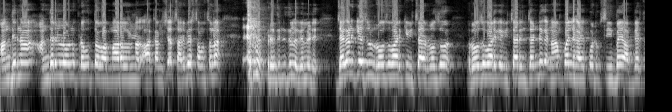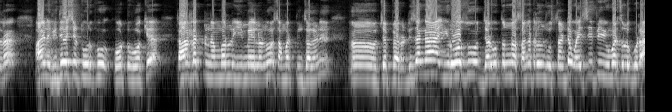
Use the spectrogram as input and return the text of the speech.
అందిన అందరిలోనూ ప్రభుత్వ మారాలన్న ఆకాంక్ష సర్వే సంస్థల ప్రతినిధులు వెల్లడి. జగన్ కేసులు రోజువారికి విచార రోజు రోజువారీగా విచారించండి. నాంపల్లి హైకోర్టుకు సిబిఐ అభ్యర్థన. ఆయన విదేశీ టూర్కు కోర్టు ఓకే. కాంట్రాక్ట్ నెంబర్లు ఈమెయిల్లను సమర్పించాలని చెప్పారు. నిజంగా ఈ రోజు జరుగుతున్న సంఘటనలు చూస్తుంటే వైసీపీ విమర్శలు కూడా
